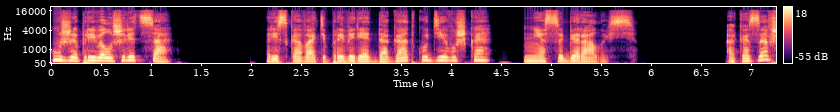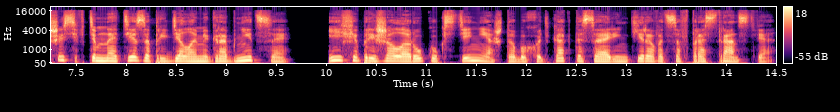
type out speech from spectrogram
уже привел жреца? Рисковать и проверять догадку девушка не собиралась. Оказавшись в темноте за пределами гробницы, Ифи прижала руку к стене, чтобы хоть как-то сориентироваться в пространстве.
